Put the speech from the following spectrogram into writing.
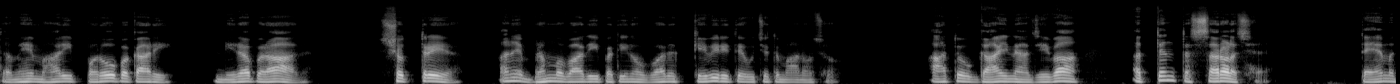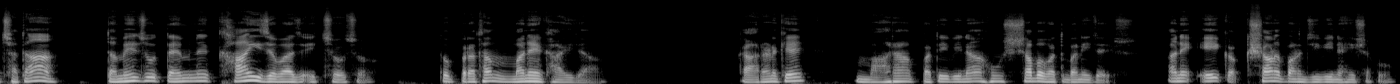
તમે મારી પરોપકારી, નિરપરાધ, ક્ષત્રેય અને બ્રહ્મવાદી પતિનો વધ કેવી રીતે ઉચિત માનો છો? આ તો ગાયના જેવા અત્યંત સરળ છે. તેમ છતાં, તમે જો તેમને ખાઈ જવા જ ઈચ્છો છો, તો પ્રથમ મને ખાઈ જાઓ. કારણ કે, મારા પતિ વિના હું શબવત બની જઈશ અને એક ક્ષણ પણ જીવી નહીં શકું.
